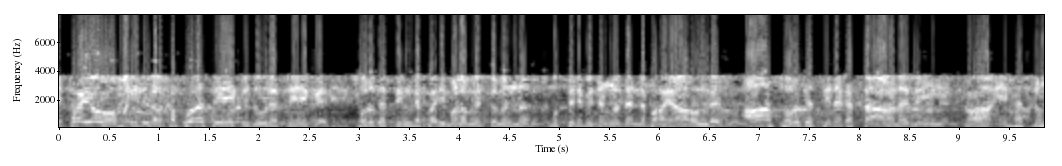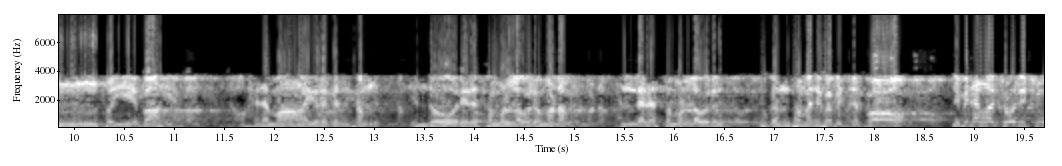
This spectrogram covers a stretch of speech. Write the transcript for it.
എത്രയോ മൈലുകൾക്കപ്പുറത്തേക്ക് ദൂരത്തേക്ക് സ്വർഗത്തിന്റെ പരിമളം എത്തുമെന്ന് മുസ്ലിം ഞങ്ങൾ തന്നെ പറയാറുണ്ട്. ആ സ്വർഗത്തിനകത്താണ് മനോഹരമായൊരു ഗന്ധം എന്തോ ഒരു രസമുള്ള ഒരു മണം നല്ല രസമുള്ള ഒരു സുഗന്ധം അനുഭവിച്ചപ്പോ നബി ഞങ്ങൾ ചോദിച്ചു?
